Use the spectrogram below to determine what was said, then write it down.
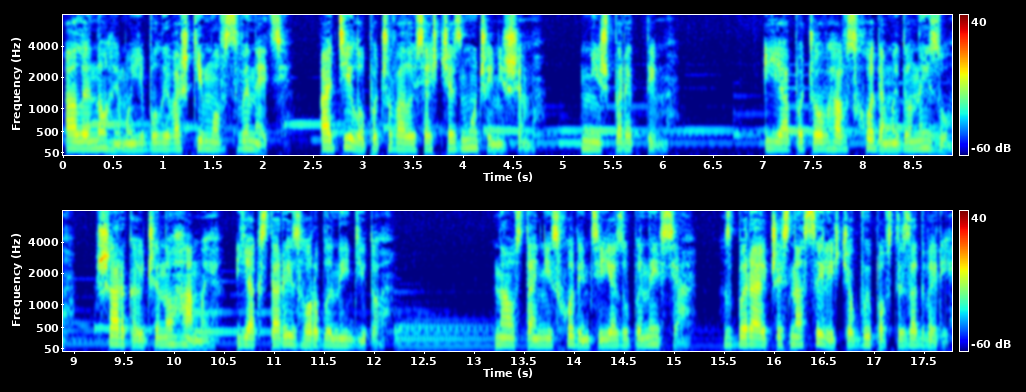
Але ноги мої були важкі, мов свинець, а тіло почувалося ще змученішим, ніж перед тим. І я почовгав сходами донизу, шаркаючи ногами, як старий згорблений дідо. На останній сходинці я зупинився, збираючись на силі, щоб виповзти за двері.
